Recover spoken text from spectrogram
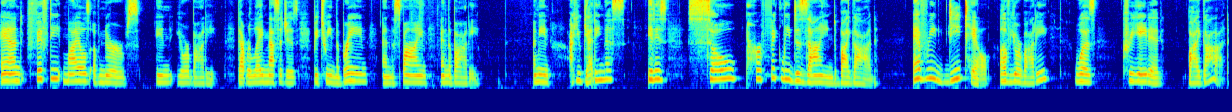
and 50 miles of nerves in your body that relay messages between the brain and the spine and the body. I mean, are you getting this? It is so perfectly designed by God. Every detail of your body was created by God.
